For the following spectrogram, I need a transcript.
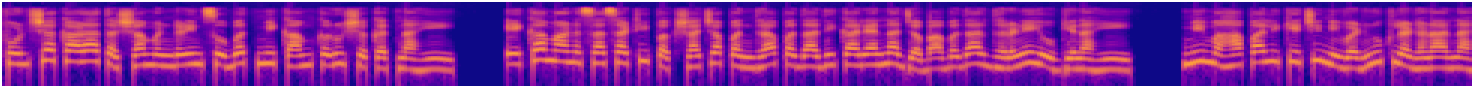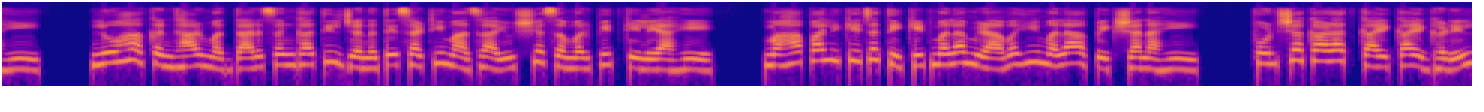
पुढच्या काळात अशा मंडळींसोबत मी काम करू शकत नाही. एका माणसासाठी पक्षाच्या पंधरा पदाधिकाऱ्यांना जबाबदार धरणे योग्य नाही. मी महापालिकेची निवडणूक लढणार नाही. लोहा कंधार मतदारसंघातील जनतेसाठी माझं आयुष्य समर्पित केले आहे. महापालिकेचं तिकीट मला मिळावं ही मला अपेक्षा नाही. पुढच्या काळात काय काय घडेल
